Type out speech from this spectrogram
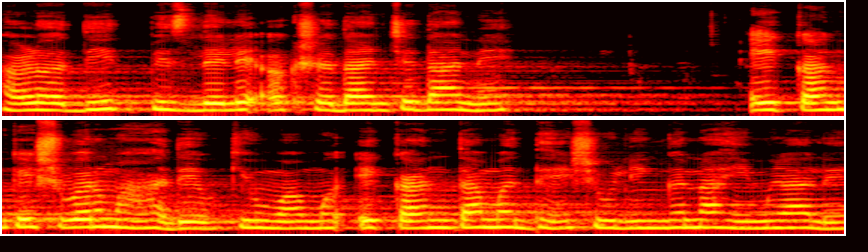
हळदीत भिजलेले अक्षदांचे दाणे एकांकेश्वर महादेव किंवा मग एकांतामध्ये शिवलिंग नाही मिळाले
